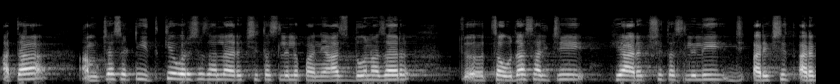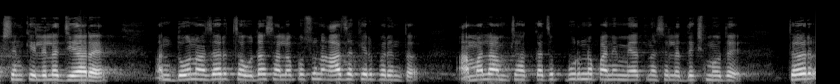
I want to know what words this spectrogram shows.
आता आमच्यासाठी इतके वर्ष झालं आरक्षित असलेलं पाणी आज दोन हजार चौदा सालची ही आरक्षित असलेली जी- आरक्षित आरक्षण केलेलं जे आर आहे. आणि दोन हजार चौदा सालापासून आज अखेरपर्यंत आम्हाला आमच्या हक्काचं पूर्णपणे मिळत नसेल अध्यक्ष महोदय. तर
